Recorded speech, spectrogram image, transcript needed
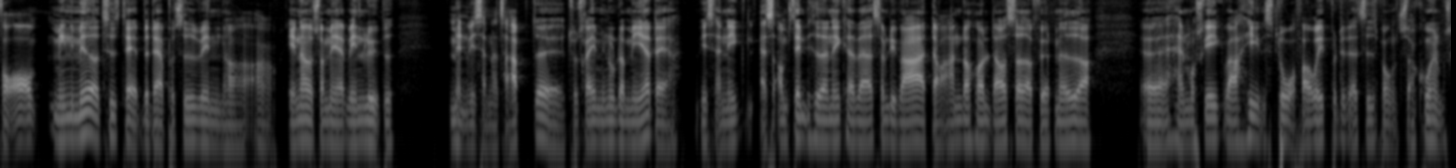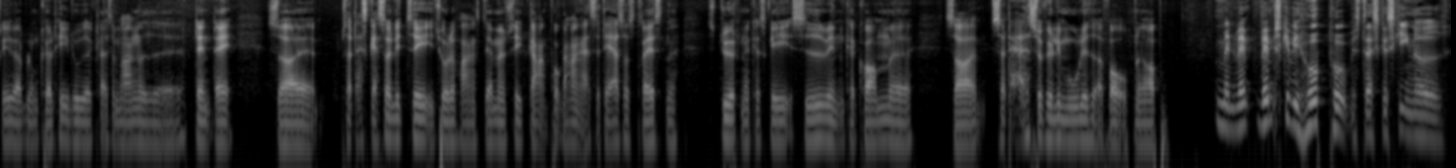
får minimeret tidstabet der på sidevinden, og, og ender jo så med at vinde løbet. Men hvis han har tabt øh, to-tre minutter mere der, hvis han ikke, altså omstændighederne ikke havde været, som de var, at der var andre hold, der også sad og ført med, og øh, han måske ikke var helt stor favorit på det der tidspunkt, så kunne han måske være blevet kørt helt ud af klassementet øh, den dag. Så, øh, så der skal så lidt til i Tour de France, det har man jo set gang på gang. Altså det er så stressende, styrtene kan ske, sidevinden kan komme, øh, så, så der er selvfølgelig muligheder for at åbne op. Men hvem, hvem skal vi håbe på, hvis der skal ske noget,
